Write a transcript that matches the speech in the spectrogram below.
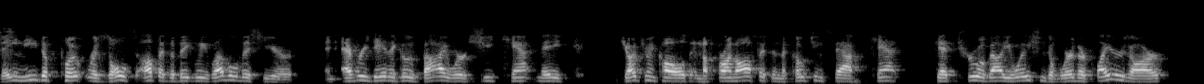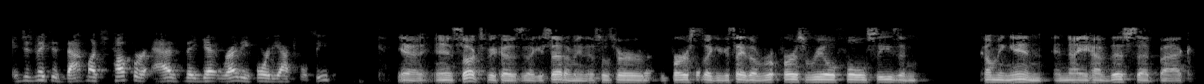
They need to put results up at the big league level this year. And every day that goes by where she can't make judgment calls and the front office and the coaching staff can't get true evaluations of where their players are, it just makes it that much tougher as they get ready for the actual season. Yeah, and it sucks because, like you said, I mean, this was her first, like you could say, the first real full season coming in, and now you have this setback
